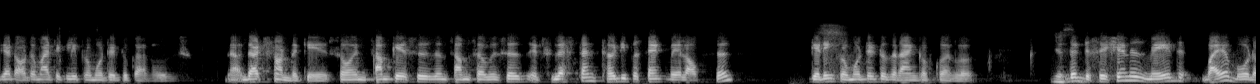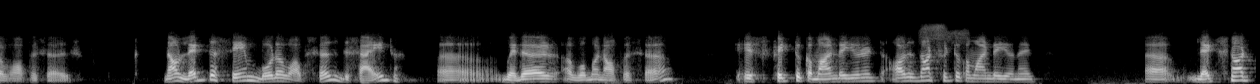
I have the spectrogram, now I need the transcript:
get automatically promoted to colonels. Uh, that's not the case. So, in some cases, in some services, it's less than 30% male officers getting promoted to the rank of colonel. Yes. The decision is made by a board of officers. Now, let the same board of officers decide uh, whether a woman officer is fit to command a unit or is not fit to command a unit. Uh, let's not,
